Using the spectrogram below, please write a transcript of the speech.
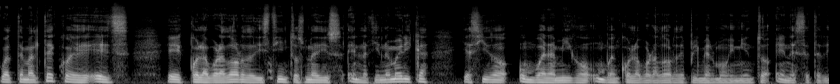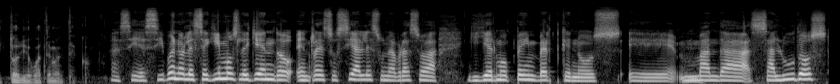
guatemalteco, eh, es eh, colaborador de distintos medios en Latinoamérica y ha sido un buen amigo, un buen colaborador de primer movimiento en este territorio guatemalteco. Así es. Y bueno, le seguimos leyendo en redes sociales. Un abrazo a Guillermo Peinbert que nos eh, mm. manda saludos.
